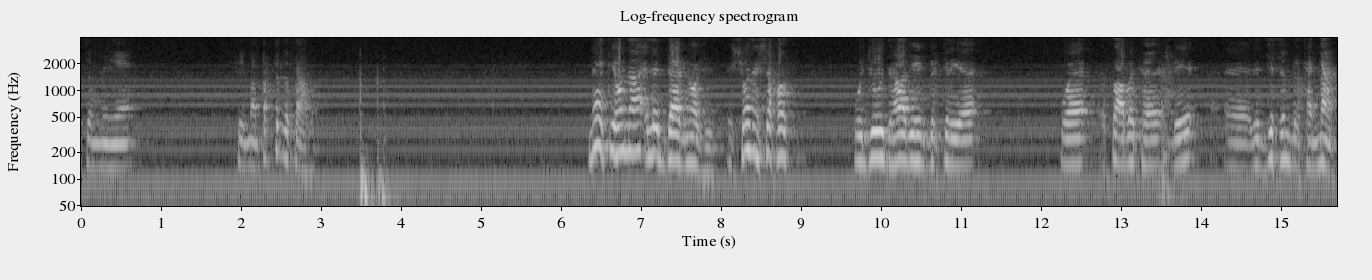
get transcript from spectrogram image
السمية في منطقة الإصابة نأتي هنا إلى ال diagnosis شلون نشخص وجود هذه البكتيريا وإصابتها للجسم بالخناق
